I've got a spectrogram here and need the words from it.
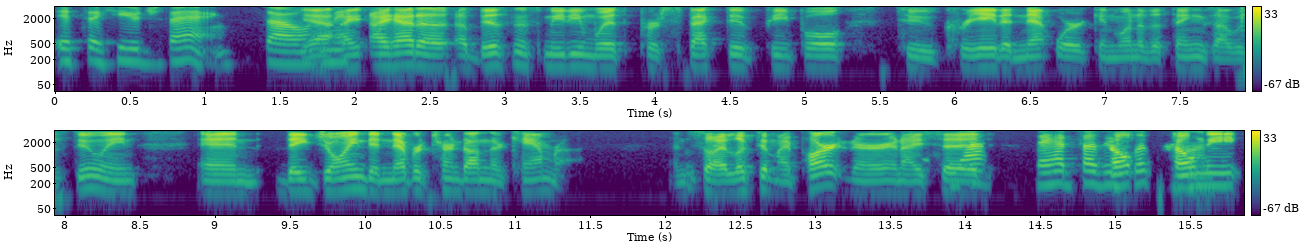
it's a huge thing. So yeah, I, I had a, a business meeting with prospective people to create a network And one of the things I was doing, and they joined and never turned on their camera. And so I looked at my partner and I said, Yeah, they had fuzzy tell, slips. tell on. me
